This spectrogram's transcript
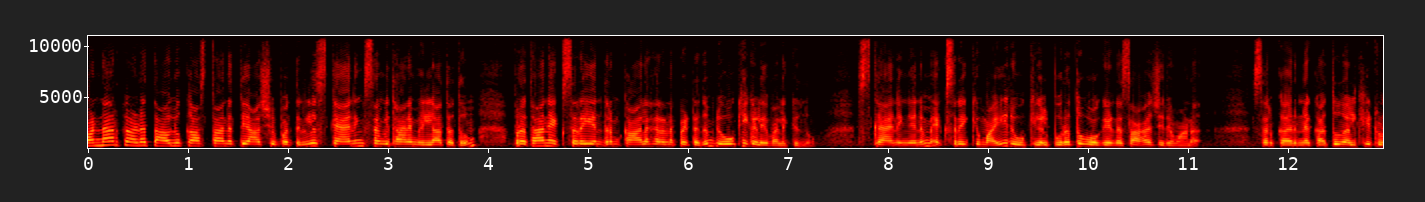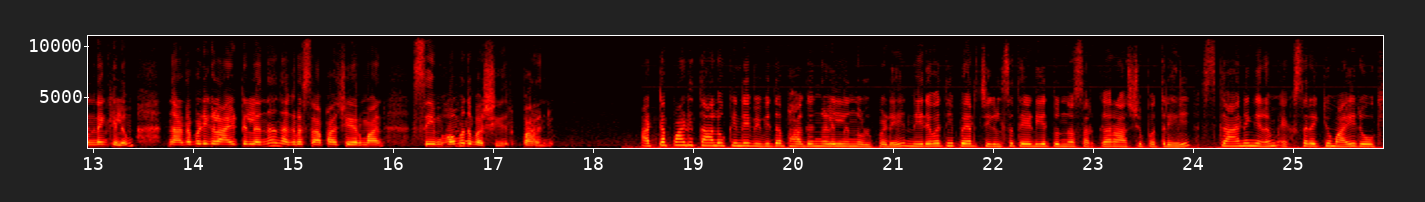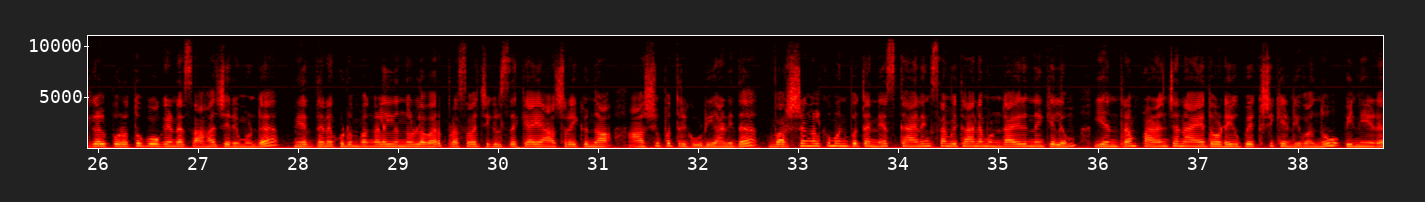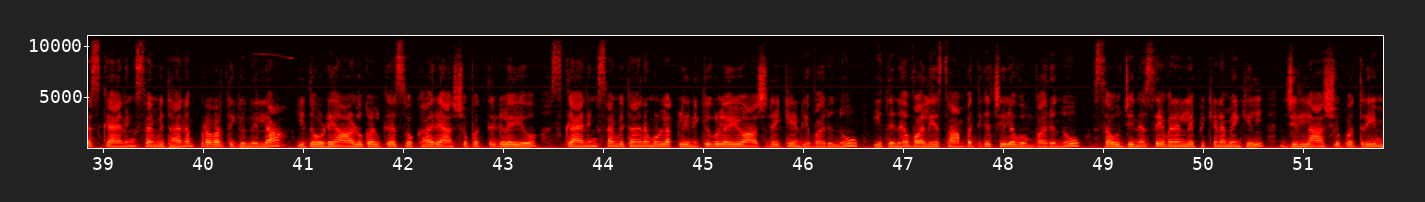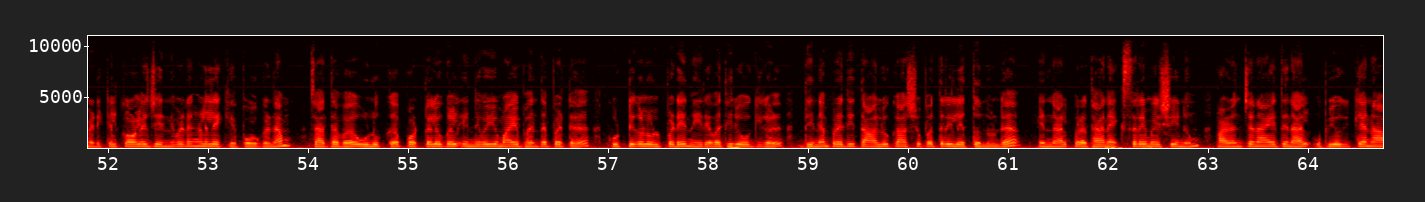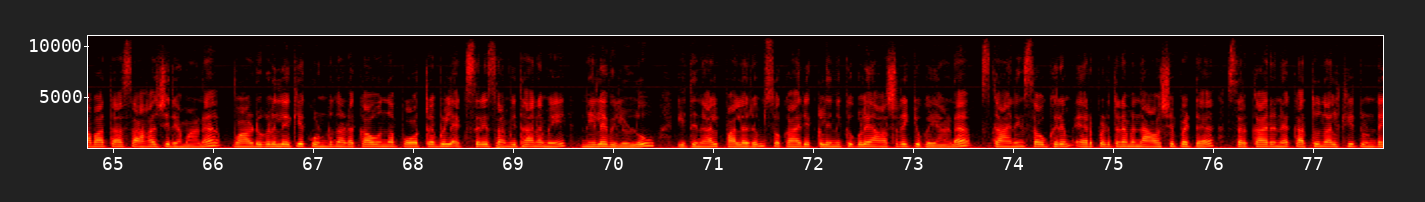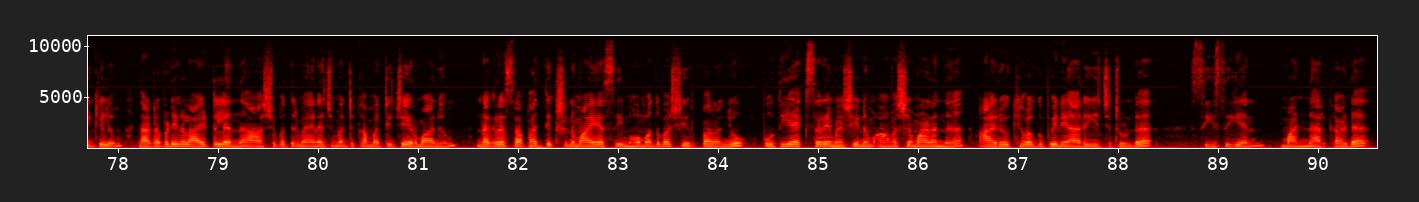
മണ്ണാർക്കാട് താലൂക്ക് ആസ്ഥാനത്തെ ആശുപത്രിയിൽ സ്കാനിംഗ് സംവിധാനം ഇല്ലാത്തതും പ്രധാന എക്സ്റേ യന്ത്രം കാലഹരണപ്പെട്ടതും രോഗികളെ വലയ്ക്കുന്നു. സ്കാനിങ്ങിനും എക്സ്റേക്കുമായി രോഗികൾ പുറത്തു പോകേണ്ട സാഹചര്യമാണ്. സർക്കാരിന് കത്തു നൽകിയിട്ടുണ്ടെങ്കിലും നടപടികളായിട്ടില്ലെന്ന് നഗരസഭാ ചെയർമാൻ സി. മുഹമ്മദ് ബഷീർ പറഞ്ഞു. അട്ടപ്പാടി താലൂക്കിന്റെ വിവിധ ഭാഗങ്ങളിൽ നിന്നുൾപ്പെടെ നിരവധി പേർ ചികിത്സ തേടിയെത്തുന്ന സർക്കാർ ആശുപത്രിയിൽ സ്കാനിങ്ങിനും എക്സ്റേക്കുമായി രോഗികൾ പുറത്തുപോകേണ്ട സാഹചര്യമുണ്ട്. നിർധന കുടുംബങ്ങളിൽ നിന്നുള്ളവർ പ്രസവ ചികിത്സയ്ക്കായി ആശ്രയിക്കുന്ന ആശുപത്രി കൂടിയാണിത്. വർഷങ്ങൾക്ക് മുൻപ് തന്നെ സ്കാനിംഗ് സംവിധാനം ഉണ്ടായിരുന്നെങ്കിലും യന്ത്രം പഴഞ്ചനായതോടെ ഉപേക്ഷിക്കേണ്ടി വന്നു. പിന്നീട് സ്കാനിംഗ് സംവിധാനം പ്രവർത്തിക്കുന്നില്ല. ഇതോടെ ആളുകൾക്ക് സ്വകാര്യ ആശുപത്രികളെയോ സ്കാനിംഗ് സംവിധാനമുള്ള ക്ലിനിക്കുകളെയോ ആശ്രയിക്കേണ്ടി വരുന്നു. ഇതിന് വലിയ സാമ്പത്തിക ചിലവും വരുന്നു. സൗജന്യ സേവനം ലഭിക്കണമെങ്കിൽ ജില്ലാ ആശുപത്രി മെഡിക്കൽ കോളേജ് എന്നിവിടങ്ങളിലേക്ക് പോകണം. ചതവ് ഉളുക്ക് പൊട്ടലുകൾ എന്നിവയുമായി ബന്ധപ്പെട്ട് കുട്ടികൾ ഉൾപ്പെടെ നിരവധി രോഗികൾ ദിനംപ്രതി താലൂക്ക് ആശുപത്രിയിൽ എത്തുന്നുണ്ട്. എന്നാൽ പ്രധാന എക്സ്റേ മെഷീനും പഴഞ്ചനായതിനാൽ ഉപയോഗിക്കാനാവാത്ത സാഹചര്യമാണ്. വാർഡുകളിലേക്ക് കൊണ്ടു നടക്കാവുന്ന പോർട്ടബിൾ എക്സ്റേ സംവിധാനമേ നിലവിലുള്ളൂ. ഇതിനാൽ പലരും സ്വകാര്യ ക്ലിനിക്കുകളെ ആശ്രയിക്കുകയാണ്. സ്കാനിംഗ് സൗകര്യം ഏർപ്പെടുത്തണമെന്നാവശ്യപ്പെട്ട് സർക്കാരിന് കത്തു നൽകിയിട്ടുണ്ടെങ്കിലും നടപടികളായിട്ടില്ലെന്ന് ആശുപത്രി മാനേജ്മെന്റ് കമ്മിറ്റി ചെയർമാനും നഗരസഭാ അധ്യക്ഷനുമായ സി മുഹമ്മദ് ബഷീർ പറഞ്ഞു. പുതിയ എക്സ്റേ മെഷീനും ആവശ്യമാണെന്ന് ആരോഗ്യവകുപ്പിനെ അറിയിച്ചിട്ടുണ്ട്. C C N Mannarkkad.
